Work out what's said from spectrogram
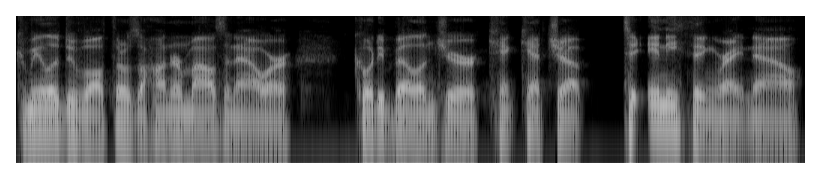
Camilo Doval throws 100 miles an hour. Cody Bellinger can't catch up to anything right now.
